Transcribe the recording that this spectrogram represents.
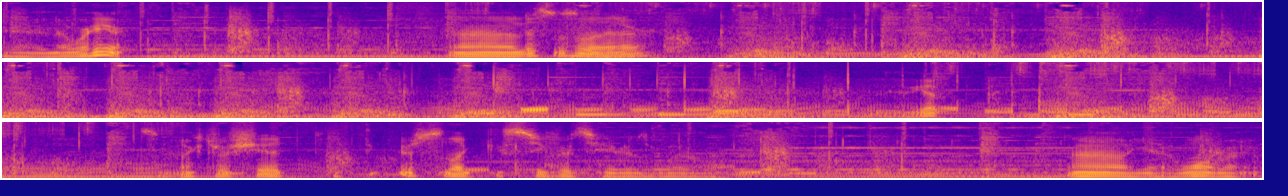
And now we're here. Uh, this is a letter. Extra shit. I think there's like secrets here as well. Oh yeah, wall running.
